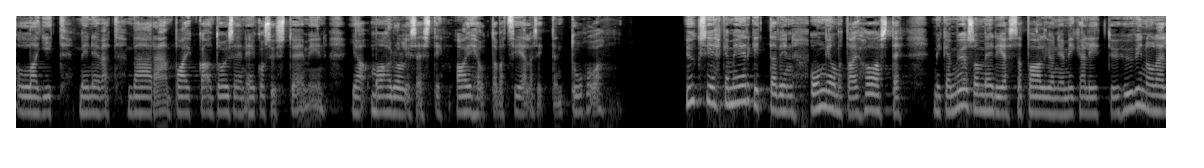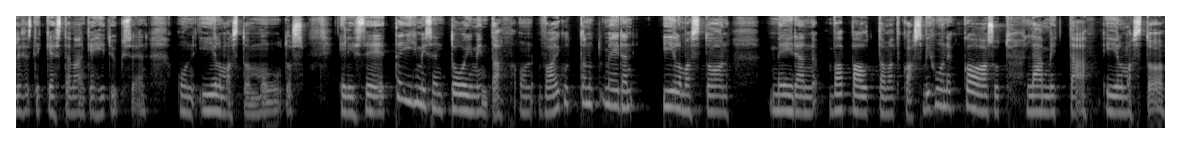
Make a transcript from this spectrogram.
lajit menevät väärään paikkaan toiseen ekosysteemiin ja mahdollisesti aiheuttavat siellä sitten tuhoa. Yksi ehkä merkittävin ongelma tai haaste, mikä myös on mediassa paljon ja mikä liittyy hyvin oleellisesti kestävään kehitykseen, on ilmastonmuutos. Eli se, että ihmisen toiminta on vaikuttanut meidän ilmastoon, meidän vapauttamat kasvihuonekaasut lämmittää ilmastoa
